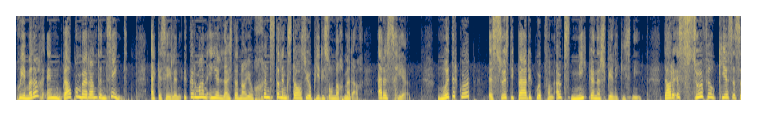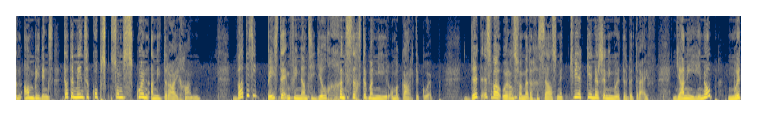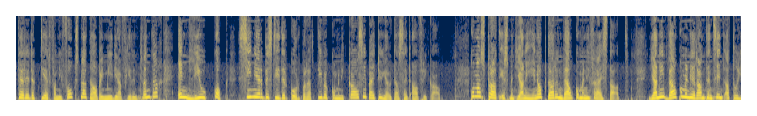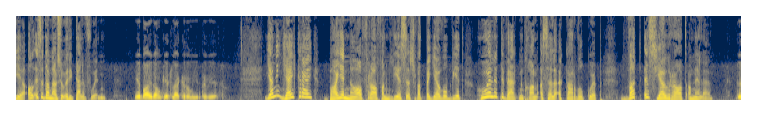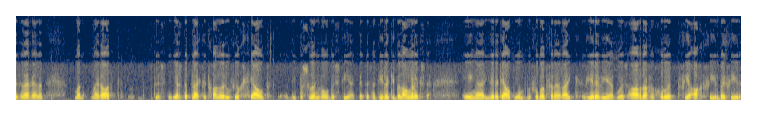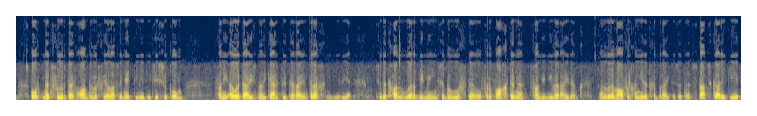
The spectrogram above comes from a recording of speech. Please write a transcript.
Goeiemiddag en welkom by Rand en Sent. Ek is Helen Ukerman en jy luister na jou gunstelingstasie op hierdie Sondagmiddag. RSG. Motorkoop is soos die perdekoop van ouds nie kinderspeletjies nie. Daar is soveel keuses en aanbiedings dat 'n mens se kop soms skoon aan die draai gaan. Wat is die beste en finansiëel gunstigste manier om 'n kar te koop? Dit is waaroor ons vanmiddag gesels met twee kenners in die motorbedryf. Jannie Henop, motorredakteur van die Volksblad daar by Media 24 en Leo Kok, senior bestuurder korporatiewe kommunikasie by Toyota Suid-Afrika. Kom ons praat eers met Jannie Henop daar en welkom in die Vrystaat. Jannie, welkom in die Rand en Sent ateljee. Al is dit dan nou so oor die telefoon. Nee, baie dankie. Is lekker om hier te wees. Jannie, jy kry baie navrae van lesers wat by jou wil weet hoe hulle te werk moet gaan as hulle 'n kar wil koop. Wat is jou raad aan hulle? Dis reg, Helen. Maar my raad is die eerste plek, dit gaan oor hoeveel geld die persoon wil bestee. Dit is natuurlik die belangrikste. En uh jy weet dit help nie om byvoorbeeld vir 'n ryk weduwee boosaardige groot V8 4x4 sportnutsvoertuig aan te beveel as hy net jy weet ietsie soek om van die ouete huis na die kerk toe te ry en terug nie, jy weet. So dit gaan oor die mense behoeftes of verwagtinge van die nuwe ryding. Anderswoorde, waarvoor gaan jy dit gebruik? Is dit 'n stadskarretjie?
